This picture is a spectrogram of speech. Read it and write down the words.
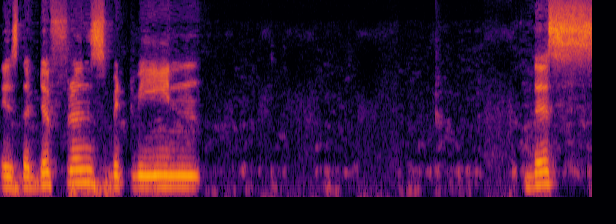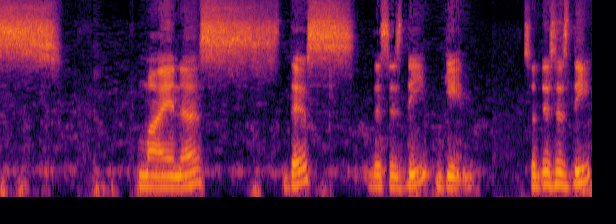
is the difference between this minus this. This is the gain. So this is the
